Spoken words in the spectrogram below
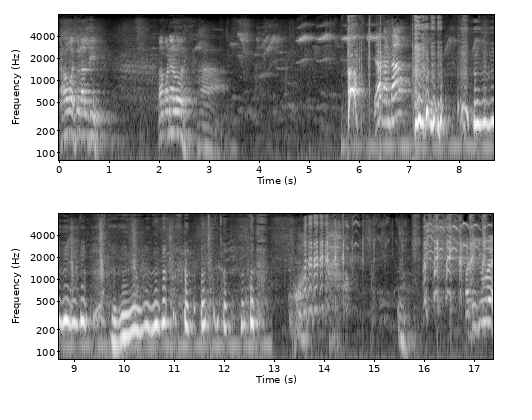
આવો શું લાલજી તો મને લો હા. એ કંઠા પટી ગયું હે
